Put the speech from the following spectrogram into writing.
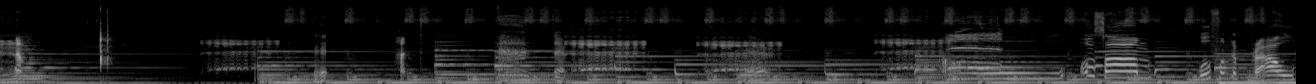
Num. hunt. Wolf on the prowl,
